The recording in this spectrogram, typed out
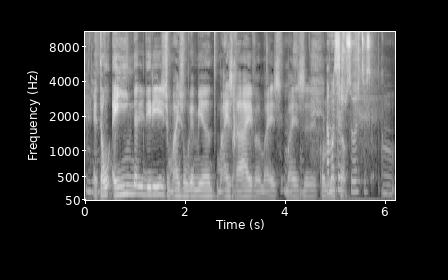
yeah. então ainda lhe dirijo mais julgamento, mais raiva, mais, mais sim. Condenação. Há muitas pessoas, tu, como,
